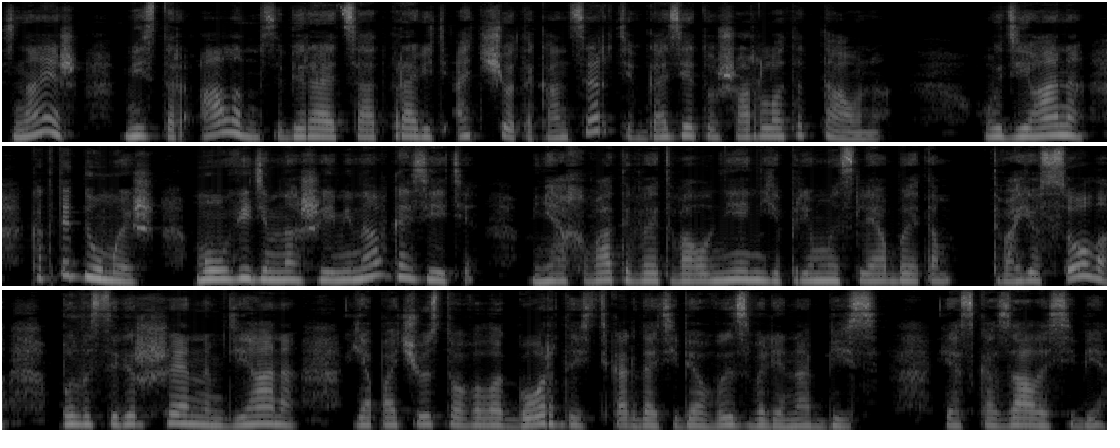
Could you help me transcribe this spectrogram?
Знаешь, мистер Аллен собирается отправить отчет о концерте в газету Шарлотта Тауна. «О, Диана, как ты думаешь, мы увидим наши имена в газете? Меня охватывает волнение при мысли об этом. Твое соло было совершенным, Диана. Я почувствовала гордость, когда тебя вызвали на бис. Я сказала себе,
